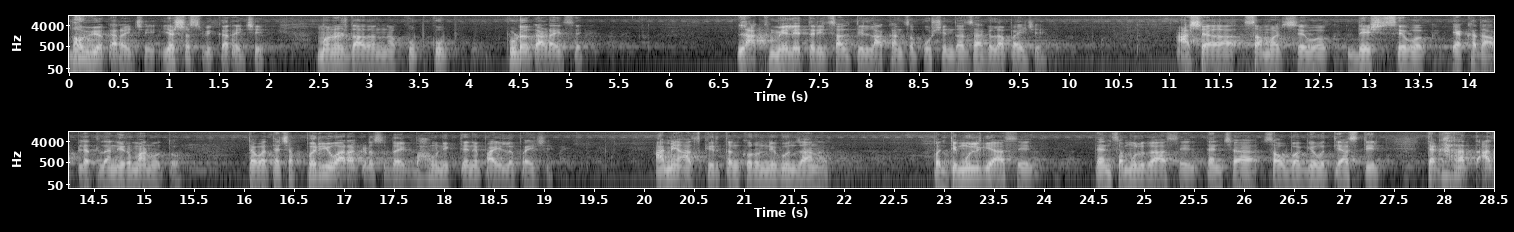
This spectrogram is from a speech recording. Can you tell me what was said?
भव्य करायचे यशस्वी करायचे. मनोज दादांना खूप खूप पुढं काढायचे लाख मेले तरी चालतील लाखांचा पोशिंदा जागला पाहिजे. अशा समाजसेवक देशसेवक एखादा आपल्यातला निर्माण होतो तेव्हा त्याच्या परिवाराकडे सुद्धा एक भावनिकतेने पाहिलं पाहिजे. आम्ही आज कीर्तन करून निघून जाणार पण ती मुलगी असेल त्यांचा मुलगा असेल त्यांच्या सौभाग्यवती असतील त्या घरात आज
